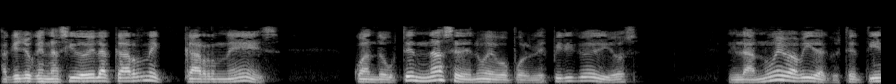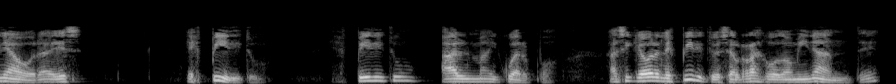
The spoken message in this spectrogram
aquello que es nacido de la carne, carne es. Cuando usted nace de nuevo por el Espíritu de Dios, la nueva vida que usted tiene ahora es espíritu, espíritu, alma y cuerpo. Así que ahora el espíritu es el rasgo dominante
